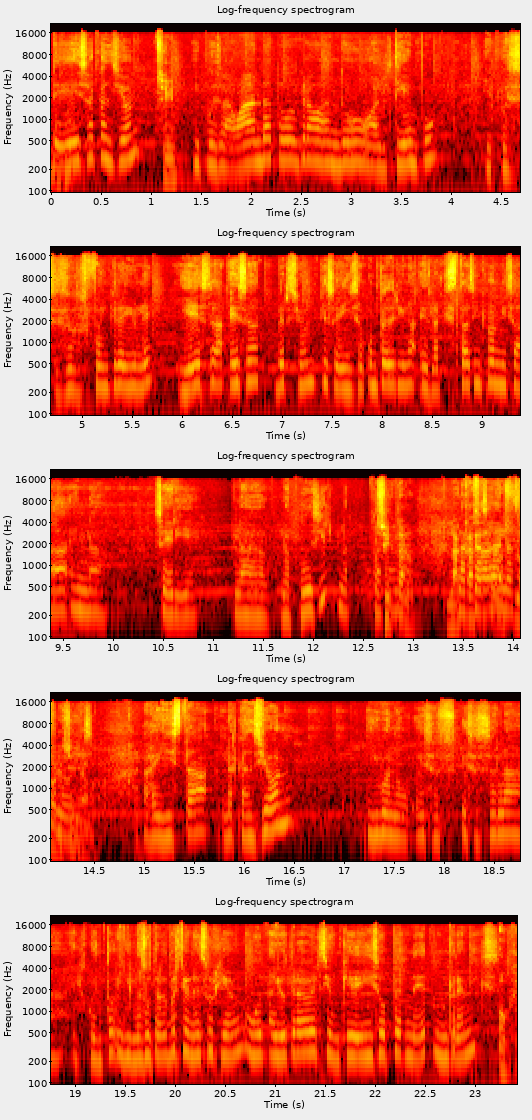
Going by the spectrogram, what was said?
de esa canción. Sí. Y pues la banda, todos grabando al tiempo. Y pues eso fue increíble. Y esa, esa versión que se hizo con Pedrina es la que está sincronizada en la serie. ¿La, la puedo decir? La sí, claro. La, Casa, de, las, Flores, se llama. Ahí está la canción. Y bueno, eso es, ese es el cuento. Y las otras versiones surgieron. Hay otra versión que hizo Pernet, un remix. Ok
